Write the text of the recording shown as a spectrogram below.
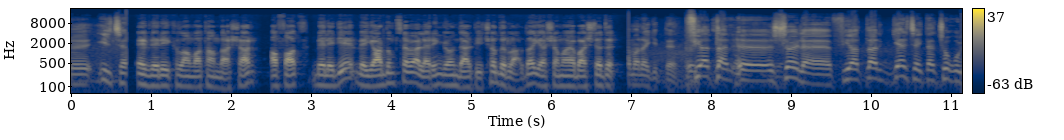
e, ilçe Evleri yıkılan vatandaşlar, AFAD, belediye ve yardımseverlerin gönderdiği çadırlarda yaşamaya başladı. Adıyaman'a gitti. Fiyatlar e, şöyle, fiyatlar gerçekten çok uygun.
